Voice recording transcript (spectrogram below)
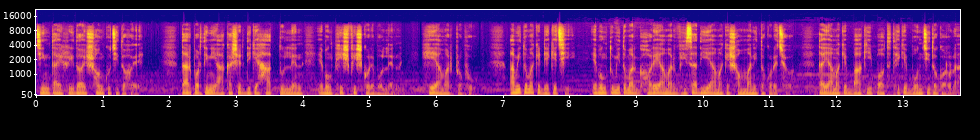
চিন্তায় হৃদয় সংকুচিত হয়ে। তারপর তিনি আকাশের দিকে হাত তুললেন এবং ফিসফিস করে বললেন, হে আমার প্রভু আমি তোমাকে ডেকেছি এবং তুমি তোমার ঘরে আমার ভিসা দিয়ে আমাকে সম্মানিত করেছ, তাই আমাকে বাকি পথ থেকে বঞ্চিত করো না।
